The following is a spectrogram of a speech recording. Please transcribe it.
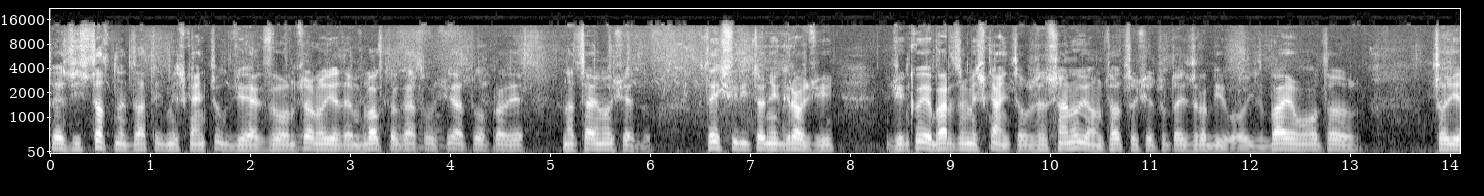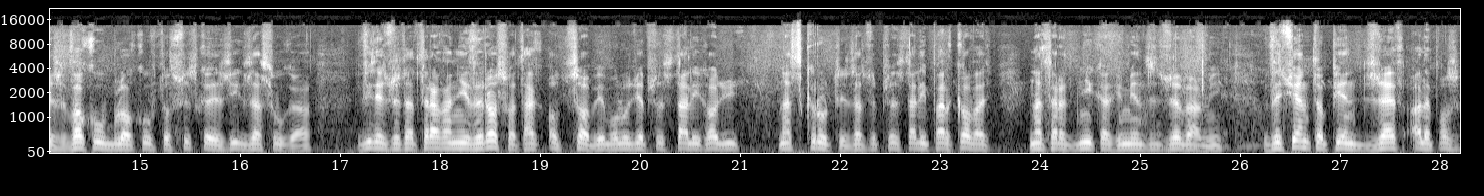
To jest istotne dla tych mieszkańców, gdzie jak wyłączono jeden blok, to gasło światło prawie na całym osiedlu. W tej chwili to nie grozi. Dziękuję bardzo mieszkańcom, że szanują to, co się tutaj zrobiło i dbają o to, co jest wokół bloków, to wszystko jest ich zasługa. Widać, że ta trawa nie wyrosła tak od sobie, bo ludzie przestali chodzić na skróty, znaczy przestali parkować na trawnikach i między drzewami. Wycięto pięć drzew, ale pos-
